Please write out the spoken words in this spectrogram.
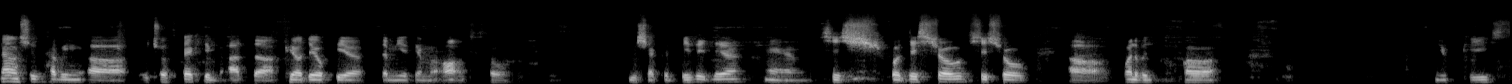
Now she's having a retrospective at the Philadelphia the Museum of Art. So wish I could visit there. And she for this show, she showed uh, one of the uh, new piece,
